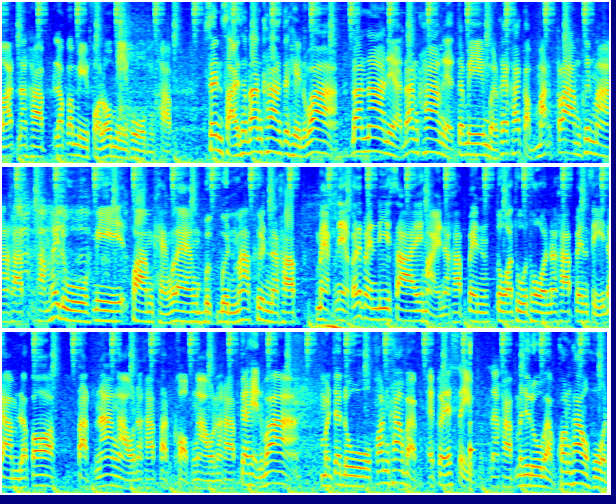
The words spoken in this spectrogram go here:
มัตินะครับ แล้วก็มี Follow Me Home ครับเส้นสายทางด้านข้างจะเห็นว่าด้านหน้าเนี่ยด้านข้างเนี่ยจะมีเหมือนคล้ายๆ กับมัดกล้ามขึ้นมานะครับทำให้ดูมีความแข็งแรงบึกบึนมากขึ้นนะครับแม็กเนี่ยก็จะเป็นดีไซน์ใหม่นะครับเป็นตัวทูโทนนะครับเป็นสีดำแล้วก็ ตัดหน้าเงานะครับ ตัดขอบเงานะครับ จะเห็นว่ามันจะดูค่อนข้างแบบ aggressive นะครับ มันจะดูแบบค่อนข้างโหด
